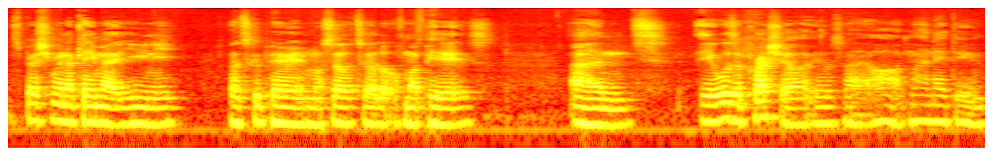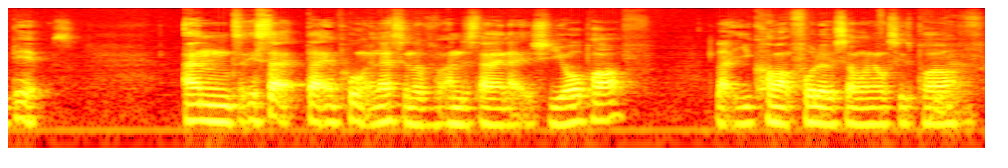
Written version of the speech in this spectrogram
especially when I came out of uni, I was comparing myself to a lot of my peers, and it was a pressure. It was like, oh man, they're doing bits, and it's that that important lesson of understanding that it's your path. Like you can't follow someone else's path.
